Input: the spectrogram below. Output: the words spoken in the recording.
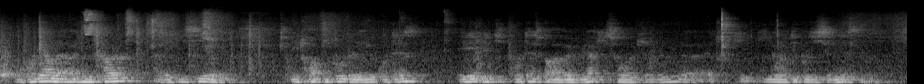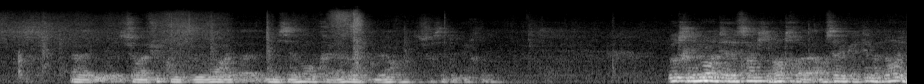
On regarde la valve mitrale avec ici les trois picots de la deux prothèses et les petites prothèses paravalvulaires qui, sont, qui, euh, être, qui, ont été positionnées à ce niveau. Euh, sur la fuite qu'on pouvait voir euh, initialement au préalable en couleur sur cette vue L'autre élément intéressant qui rentre en salle de KT maintenant, eh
